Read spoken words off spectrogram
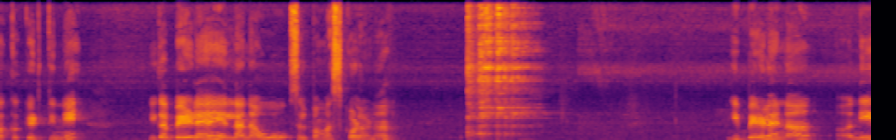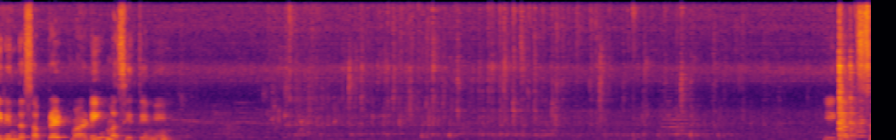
ಪಕ್ಕಕ್ಕೆ ಇಡ್ತೀನಿ. ಈಗ ಬೇಳೆ ಎಲ್ಲ ನಾವು ಸ್ವಲ್ಪ ಮಸ್ಕೊಳ್ಳೋಣ. ಈ ಬೇಳೆನ ನೀರಿಂದ ಸಪ್ರೇಟ್ ಮಾಡಿ ಮಸಿತೀನಿ. ಈಗ ಅದು ಸ,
